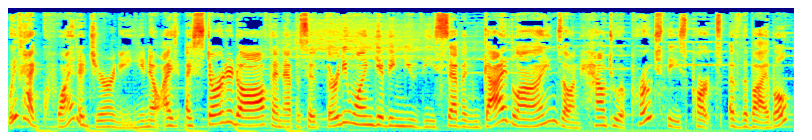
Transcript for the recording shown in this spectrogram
We've had quite a journey. You know, I, I started off in episode 31 giving you the seven guidelines on how to approach these parts of the Bible.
